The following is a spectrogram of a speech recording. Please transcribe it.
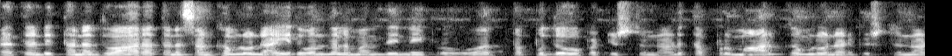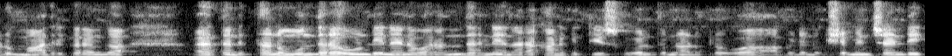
అతని తన ద్వారా తన సంఘంలోని ఐదు వందల మందిని ప్రభు తప్పుదోవ పట్టిస్తున్నాడు. తప్పుడు మార్గంలో నడిపిస్తున్నాడు. మాదిరికరంగా తండ్రి తను ముందర ఉండి నేను వారందరినీ నరకానికి తీసుకువెళ్తున్నాడు. ప్రభు ఆ బిడ్డను క్షమించండి.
